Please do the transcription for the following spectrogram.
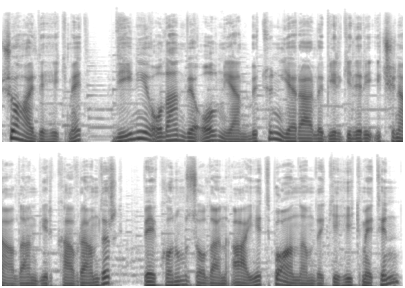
Şu halde hikmet, dini olan ve olmayan bütün yararlı bilgileri içine alan bir kavramdır ve konumuz olan ayet bu anlamdaki hikmetin,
